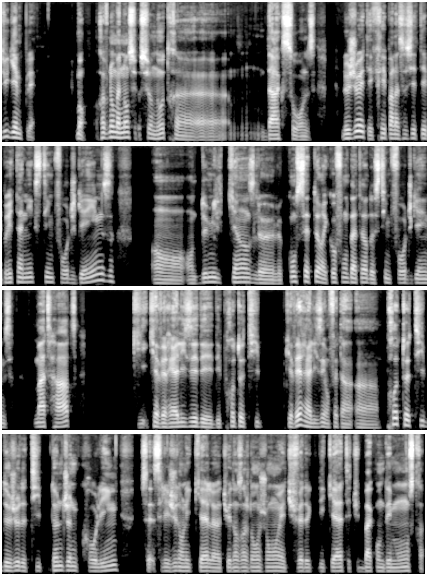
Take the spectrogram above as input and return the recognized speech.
du gameplay? Bon, revenons maintenant sur notre, hem, Dark Souls. Le jeu a été créé par la société britannique Steamforge Games. En en 2015, le concepteur et cofondateur de Steamforge Games, Matt Hart, qui avait réalisé des prototypes qui avait réalisé en fait un prototype de jeu de type dungeon crawling. C'est les jeux dans lesquels, heu, tu es dans un donjon et tu fais de des quêtes et tu te bats contre des monstres.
